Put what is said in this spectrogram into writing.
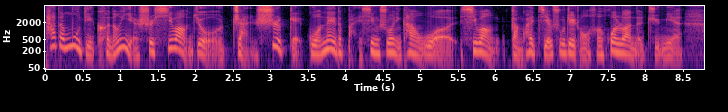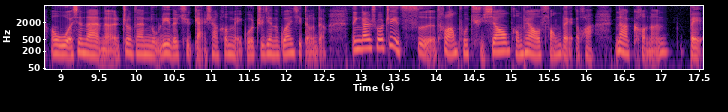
他的目的可能也是希望就展示给国内的百姓说，你看，我希望赶快结束这种很混乱的局面。呃，我现在呢正在努力的去改善和美国之间的关系等等。那应该说，这次特朗普取消蓬佩奥访北的话，那可能北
